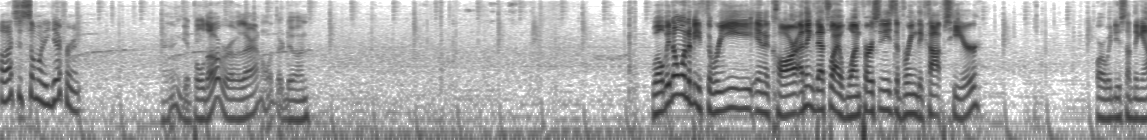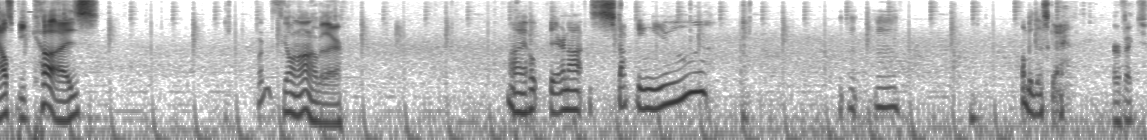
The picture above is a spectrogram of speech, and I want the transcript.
Oh, that's just somebody different. I didn't get pulled over over there. I don't know what they're doing. Well, we don't want to be three in a car. I think that's why one person needs to bring the cops here. Or we do something else because... What's going on over there? I hope they're not stalking you. Mm, I'll be this guy. perfect.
